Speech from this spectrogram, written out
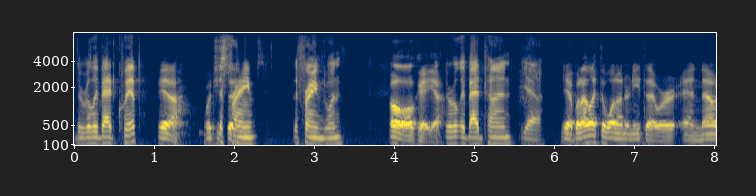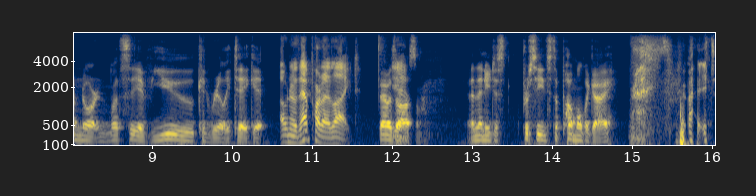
The really bad quip, yeah, what'd you say? the say? framed, the framed one, Oh, okay, yeah. the really bad pun. Yeah. Yeah, but I like the one underneath that where, and now Norton, let's see if you can really take it. Oh no, that part I liked. That was Yeah. awesome. And then he just proceeds to pummel the guy. Right. right.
